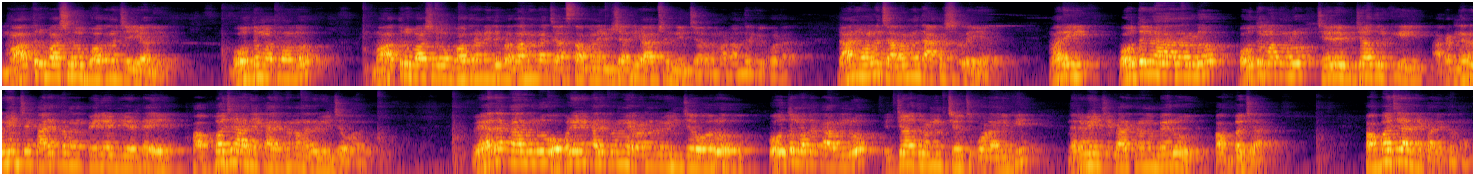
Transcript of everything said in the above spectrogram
మాతృభాషలో బోధన చేయాలి. బౌద్ధ మతంలో మాతృభాషలో బోధన అనేది ప్రధానంగా చేస్తామనే విషయాన్ని ఆక్షందించారు అనమాట అందరికీ కూడా. దానివల్ల చాలామంది ఆకర్షితులయ్యారు. మరి బౌద్ధ విహారాల్లో బౌద్ధ మతంలో చేరే విద్యార్థులకి అక్కడ నిర్వహించే కార్యక్రమం పేరేంటి అంటే పబ్బజ అనే కార్యక్రమం నిర్వహించేవారు. వేద కాలంలో ఉపనయన కార్యక్రమం ఎలా నిర్వహించేవారు? బౌద్ధ మత కాలంలో విద్యార్థులను చేర్చుకోవడానికి నిర్వహించే కార్యక్రమం పేరు పబ్బజ. పబ్బజ అనే కార్యక్రమం.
